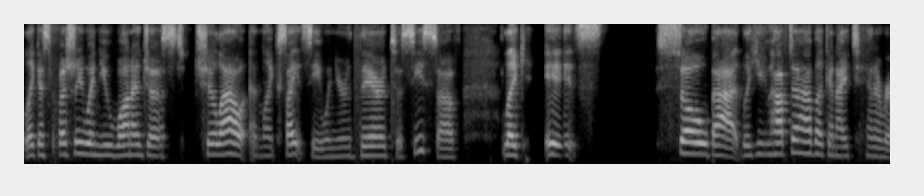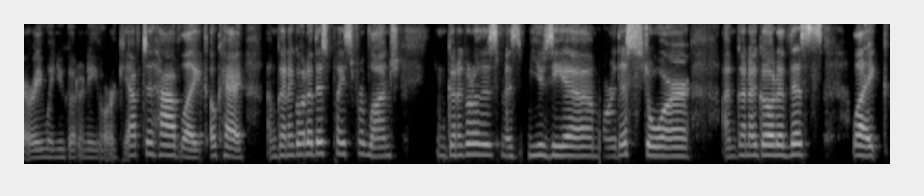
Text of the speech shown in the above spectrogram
like especially when you want to just chill out and like sightsee when you're there to see stuff. Like it's so bad like you have to have like an itinerary when you go to New York. You have to have like okay I'm to go to this place for lunch. I'm to go to this museum or this store. I'm to go to this like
